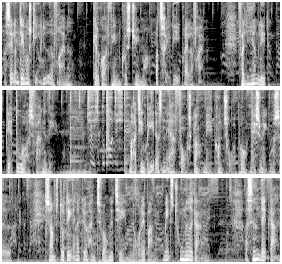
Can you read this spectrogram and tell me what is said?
Og selvom det måske lyder fremmed, kan du godt finde kostymer og 3D-briller frem. For lige om lidt bliver du også fanget ind. Martin Petersen er forsker med kontor på Nationalmuseet. Som studerende blev han tvunget til Nordebang mindst 100 gange. Og siden dengang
